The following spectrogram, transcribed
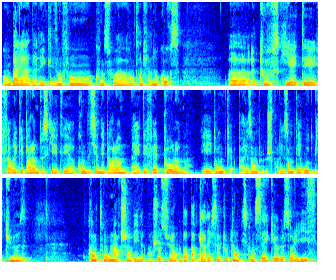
en balade avec les enfants, qu'on soit en train de faire nos courses. Euh, tout ce qui a été fabriqué par l'homme, tout ce qui a été euh, conditionné par l'homme, a été fait pour l'homme. Et donc, par exemple, je prends l'exemple des routes bitumeuses quand on marche en ville en chaussures, on va pas regarder le sol tout le temps, puisqu'on sait que le sol est lisse.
